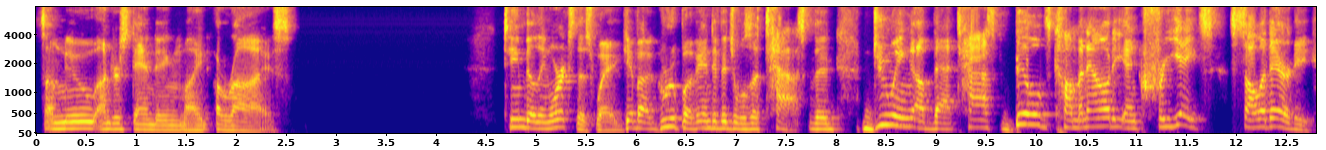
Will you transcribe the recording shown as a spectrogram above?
some new understanding might arise Team building works this way give a group of individuals a task. The doing of that task builds commonality and creates solidarity.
